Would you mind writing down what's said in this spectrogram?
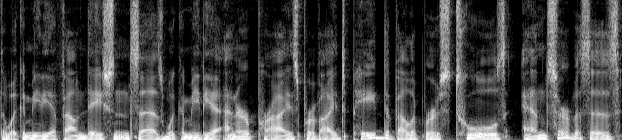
The Wikimedia Foundation says Wikimedia Enterprise provides paid developers tools and services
